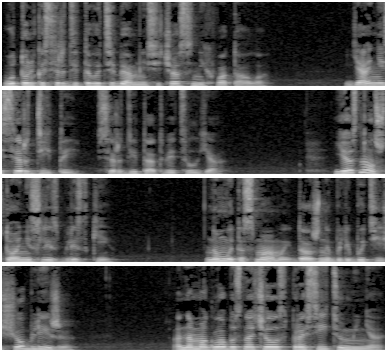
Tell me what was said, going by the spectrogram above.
«Вот только сердитого тебя мне сейчас и не хватало». «Я не сердитый», — сердито ответил я. Я знал, что они с Лиз близки, но мы-то с мамой должны были быть еще ближе. Она могла бы сначала спросить у меня,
